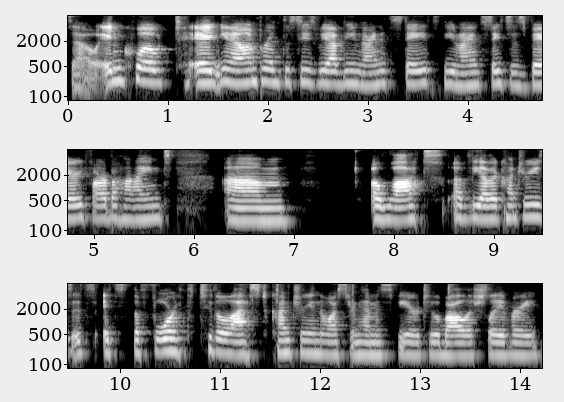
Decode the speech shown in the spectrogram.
So, in quote, you know, in parentheses, we have the United States. The United States is very far behind um, a lot of the other countries. It's it's the fourth to the last country in the Western Hemisphere to abolish slavery,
